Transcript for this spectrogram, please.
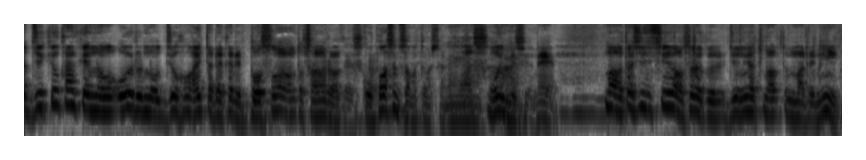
需給関係のオイルの情報が入っただけでドスーンと下がるわけですから。5%下がってましたね。すごいんですよね。まあ、私自身はおそらく12月末までに、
